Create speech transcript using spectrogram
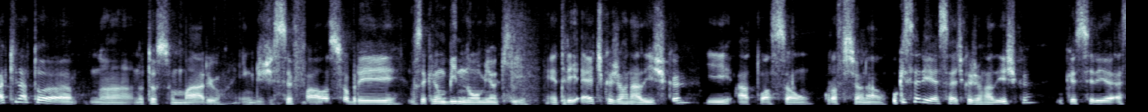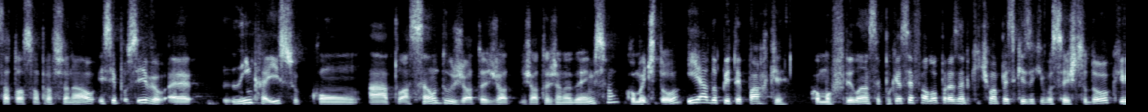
Aqui na tua, na, no teu sumário, Ingrid, você fala sobre. Você cria um binômio aqui entre ética jornalística e atuação profissional. O que seria essa ética jornalística? O que seria essa atuação profissional? E, se possível, é, linka isso com a atuação do J. J. J. Jonah como editor e a do Peter Parker como freelancer? Porque você falou, por exemplo, que tinha uma pesquisa que você estudou que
